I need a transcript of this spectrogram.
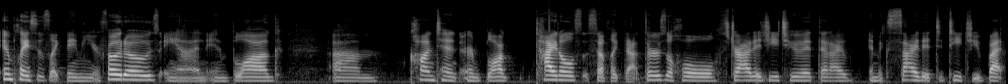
in places like naming your photos and in blog um, content or blog titles, stuff like that. There's a whole strategy to it that I am excited to teach you. But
